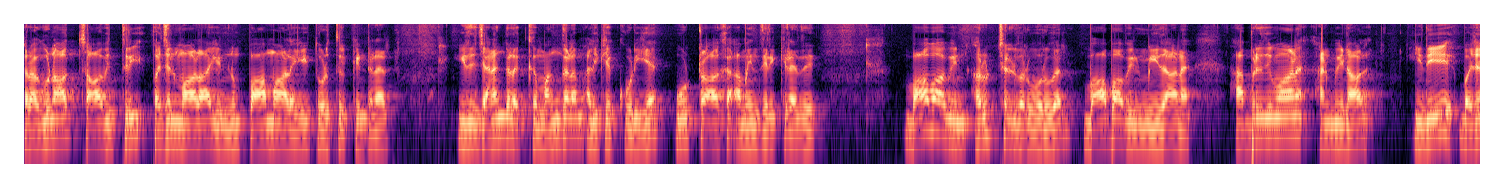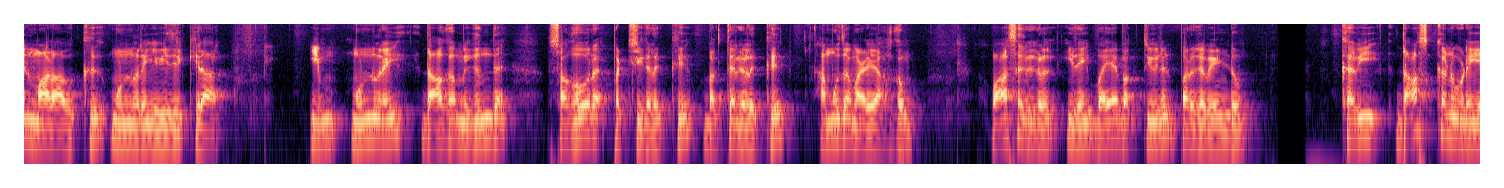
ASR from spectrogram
ரகுநாத் சாவித்ரி பஜன்மாலா என்னும் பாமாலையை தொடுத்திருக்கின்றனர். இது ஜனங்களுக்கு மங்களம் அளிக்கக்கூடிய ஊற்றாக அமைந்திருக்கிறது. பாபாவின் அருட்செல்வர் ஒருவர் பாபாவின் மீதான அபிரிதமான அன்பினால் இதே பஜன் மாலாவுக்கு முன்னுரை எழுதியிருக்கிறார். இம் முன்னுரை தாகம் மிகுந்த சகோர பட்சிகளுக்கு பக்தர்களுக்கு அமுத மழையாகும். வாசகர்கள் இதை பயபக்தியுடன் பருக வேண்டும். கவி தாஸ்கனுடைய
